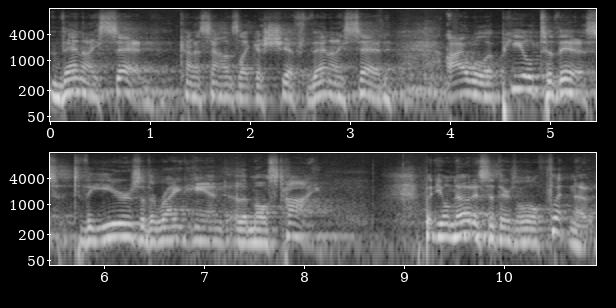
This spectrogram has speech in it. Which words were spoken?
Then I said, kind of sounds like a shift. Then I said, I will appeal to this, to the ears of the right hand of the Most High. But you'll notice that there's a little footnote.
